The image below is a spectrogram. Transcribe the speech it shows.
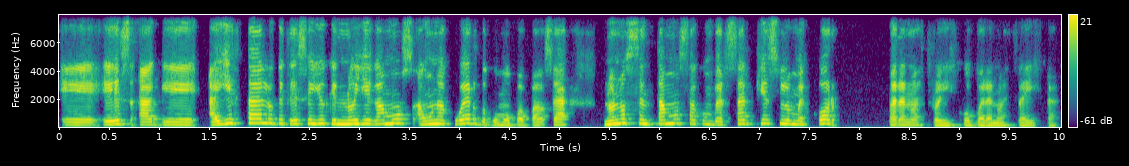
eh, es a que ahí está lo que te decía yo, que no llegamos a un acuerdo como papá, o sea, no nos sentamos a conversar qué es lo mejor para nuestro hijo, para nuestra hija.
